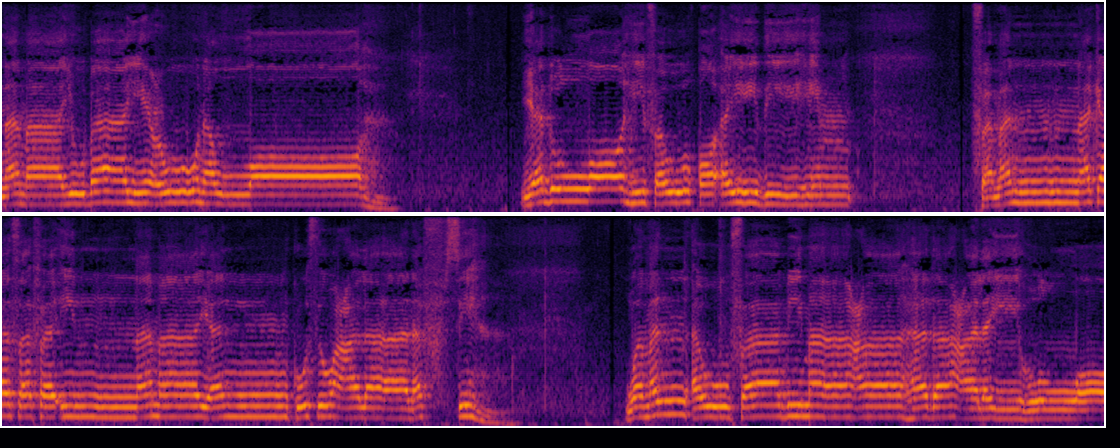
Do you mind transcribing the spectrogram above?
إنما يبايعون الله. يد الله فوق أيديهم. فمن نكث فإنما ينكث على نفسه. ومن أوفى بما عاهد عليه الله.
